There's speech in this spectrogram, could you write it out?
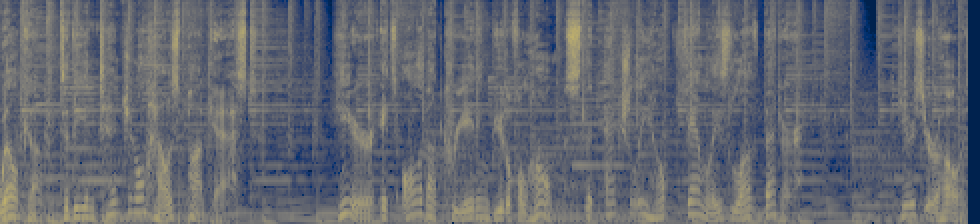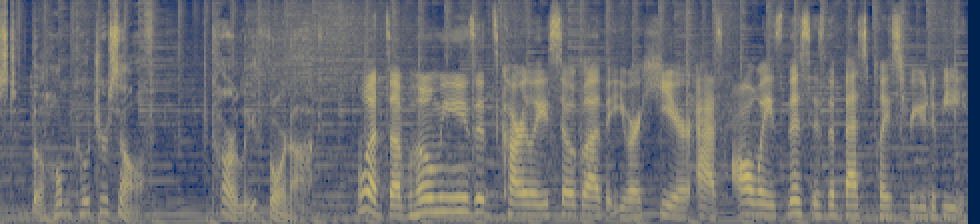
Welcome to the Intentional House Podcast. Here, it's all about creating beautiful homes that actually help families love better. Here's your host, the home coach herself, Carly Thornock. What's up, homies? It's Carly. So glad that you are here. As always, this is the best place for you to be.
